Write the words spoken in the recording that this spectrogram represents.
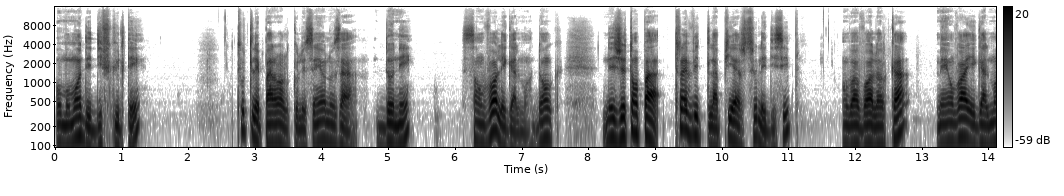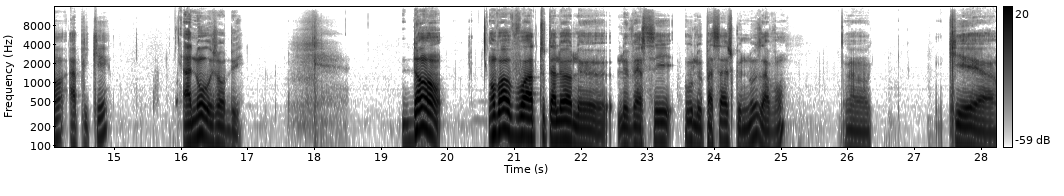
au moment des difficultés, toutes les paroles que le Seigneur nous a données s'envolent également. Donc, ne jetons pas très vite la pierre sur les disciples. On va voir leur cas, mais on va également appliquer à nous aujourd'hui. Dans on va voir tout à l'heure le, verset ou le passage que nous avons, euh, qui est, euh,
